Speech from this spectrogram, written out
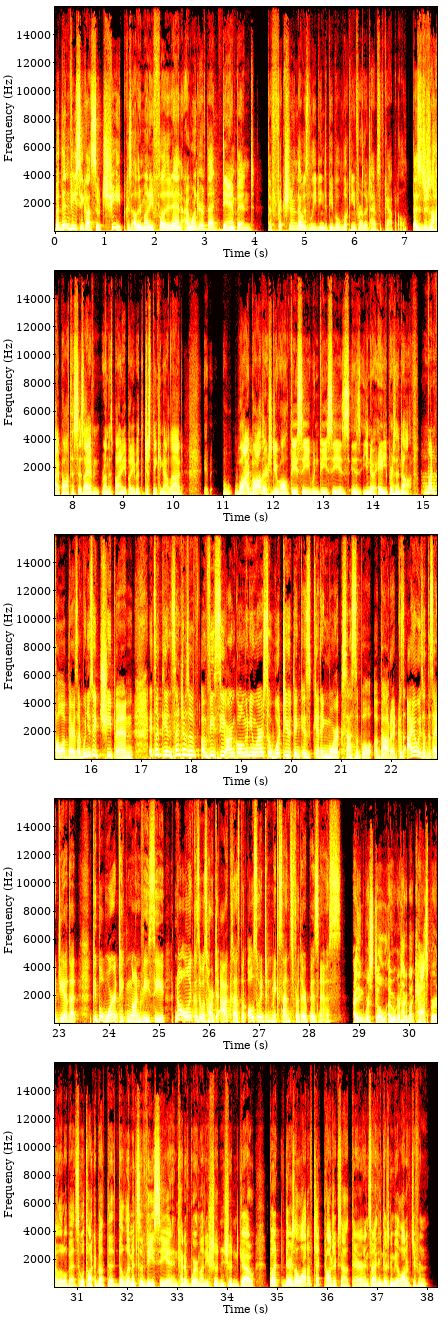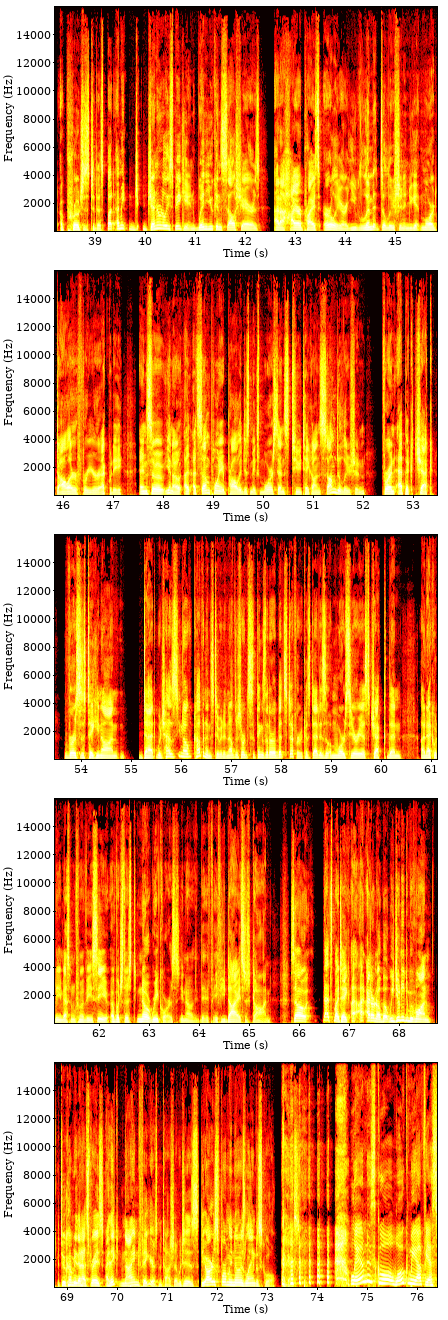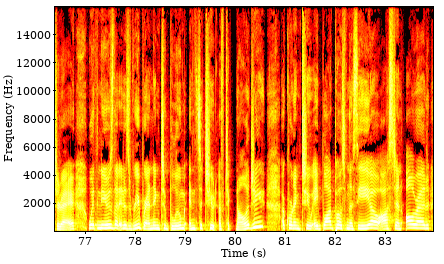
But then VC got so cheap because other money flooded in. I wonder if that dampened the friction that was leading to people looking for other types of capital. This is just a hypothesis. I haven't run this by anybody, but just thinking out loud, it, why bother to do alt VC when VC is is you know eighty percent off? One follow up there is like when you say cheapen, it's like the incentives of, of VC aren't going anywhere. So what do you think is getting more accessible about it? Because I always had this idea that people weren't taking on VC not only because it was hard to access, but also it didn't make sense for their business. I think we're still, and we're going to talk about Casper in a little bit. So we'll talk about the the limits of VC and, and, kind of where money should and shouldn't go. But there's a lot of tech projects out there, and so I think there's going to be a lot of different approaches to this. But I mean, g- generally speaking, when you can sell shares at a higher price earlier, you limit dilution and you get more dollar for your equity. And so, you know, at, at some point, it probably just makes more sense to take on some dilution for an epic check versus taking on debt, which has, you know, covenants to it and other sorts of things that are a bit stiffer because debt is a more serious check than an equity investment from a VC, of which there's no recourse. You know, if, if you die, it's just gone. So that's my take. I, I, don't know, but we do need to move on to a company that has raised, I think, nine figures, Natasha, which is the artist formerly known as Lambda School, I guess. Lambda School woke me up yesterday with news that it is rebranding to Bloom Institute of Technology. According to a blog post from the CEO, Austin Allred,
